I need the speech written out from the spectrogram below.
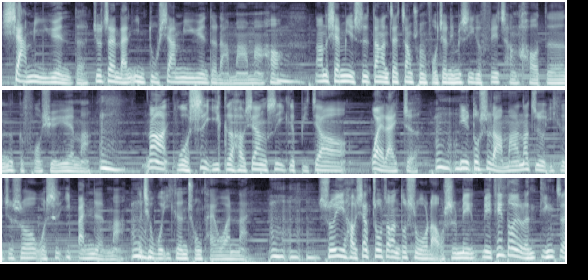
下密院的，就在南印度下密院的喇嘛嘛哈。嗯、然后那下密是当然在藏传佛教里面是一个非常好的那个佛学院嘛。嗯，那我是一个好像是一个比较外来者。嗯，因为都是喇嘛，那只有一个，就是说我是一般人嘛，嗯、而且我一个人从台湾来。嗯嗯嗯，所以好像周遭人都是我老师，每每天都有人盯着，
